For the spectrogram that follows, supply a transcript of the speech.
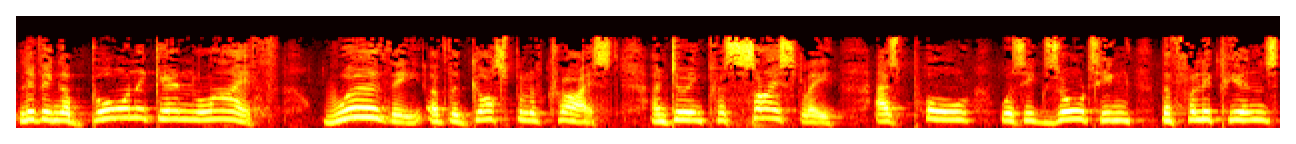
living a born again life worthy of the gospel of Christ and doing precisely as Paul was exhorting the Philippians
